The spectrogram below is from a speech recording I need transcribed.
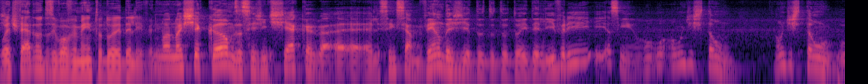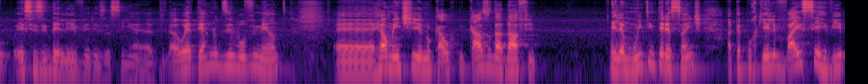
o eterno desenvolvimento do e-delivery. Nós, nós, checamos, assim, a gente checa é, é, é licencia, vendas de, do, do, do e-delivery e, assim, onde estão onde estão esses e-deliveries, assim, é, é, o eterno desenvolvimento. É, realmente, no, no caso da DAF, ele é muito interessante, até porque ele vai servir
